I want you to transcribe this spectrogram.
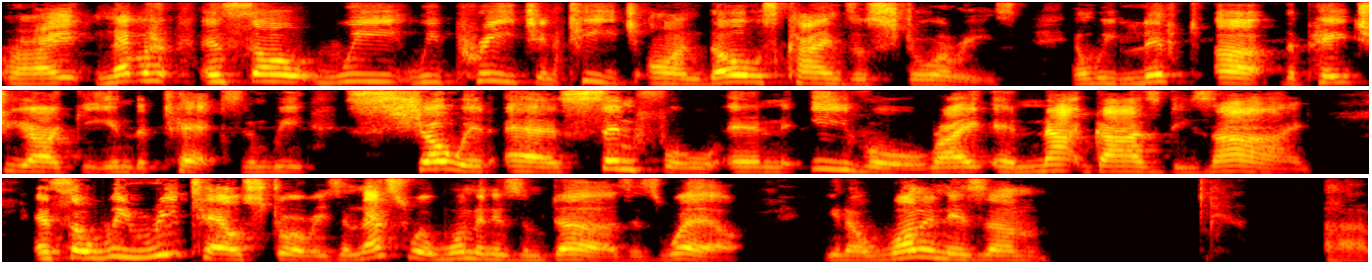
right? Never. And so we we preach and teach on those kinds of stories, and we lift up the patriarchy in the text, and we show it as sinful and evil, right, and not God's design. And so we retell stories, and that's what womanism does as well. You know, womanism uh,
